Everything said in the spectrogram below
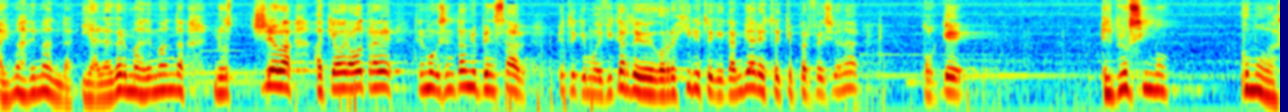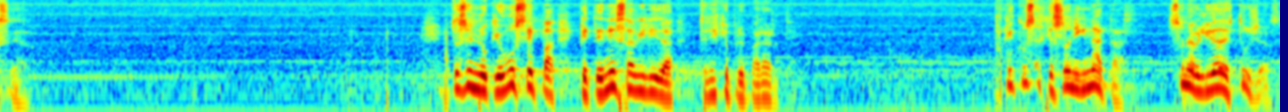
hay más demanda. Y al haber más demanda nos lleva a que ahora otra vez tenemos que sentarnos y pensar, esto hay que modificar, esto hay que corregir, esto hay que cambiar, esto hay que perfeccionar. Porque el próximo, ¿cómo va a ser? Entonces en lo que vos sepas que tenés habilidad, tenés que prepararte. Porque hay cosas que son innatas, son habilidades tuyas.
